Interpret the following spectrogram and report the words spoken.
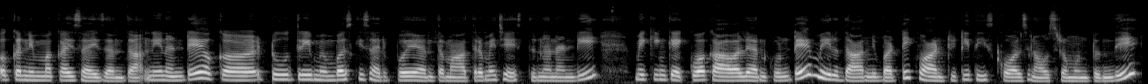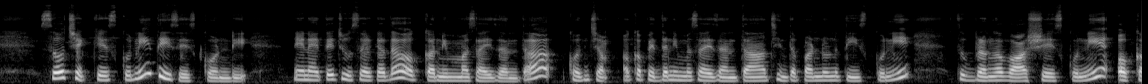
ఒక నిమ్మకాయ సైజ్ అంతా. నేనంటే ఒక టూ త్రీ మెంబర్స్కి సరిపోయేంత మాత్రమే చేస్తున్నానండి. మీకు ఇంకా ఎక్కువ కావాలి అనుకుంటే మీరు దాన్ని బట్టి క్వాంటిటీ తీసుకోవాల్సిన అవసరం ఉంటుంది. సో చెక్ చేసుకుని తీసేసుకోండి. నేనైతే చూసారు కదా ఒక నిమ్మ సైజ్ అంతా. కొంచెం ఒక పెద్ద నిమ్మ సైజ్ అంతా చింతపండును తీసుకుని శుభ్రంగా వాష్ చేసుకుని ఒక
